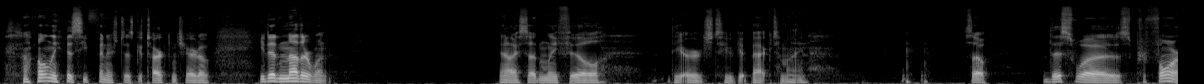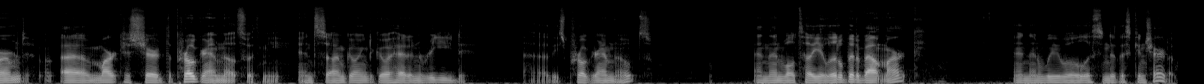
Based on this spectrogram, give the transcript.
not only has he finished his guitar concerto, he did another one. Now I suddenly feel the urge to get back to mine. so, this was performed. Uh, Mark has shared the program notes with me, and so I'm going to go ahead and read uh, these program notes, and then we'll tell you a little bit about Mark, and then we will listen to this concerto.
